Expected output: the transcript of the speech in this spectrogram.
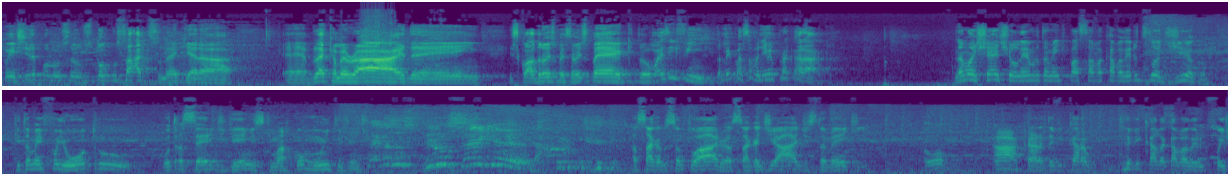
conhecida pelos seus tokusatsu, né? Que era é, Black Kamen Rider, Esquadrão Especial Spectre, mas enfim, também passava anime pra caraca. Na manchete eu lembro também que passava Cavaleiro do Zodíaco, que também foi outro, outra série de games que marcou muito, gente. A saga do Santuário, a saga de Hades também, que. Oh, ah, cara, teve, cara, teve cada cavaleiro que foi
